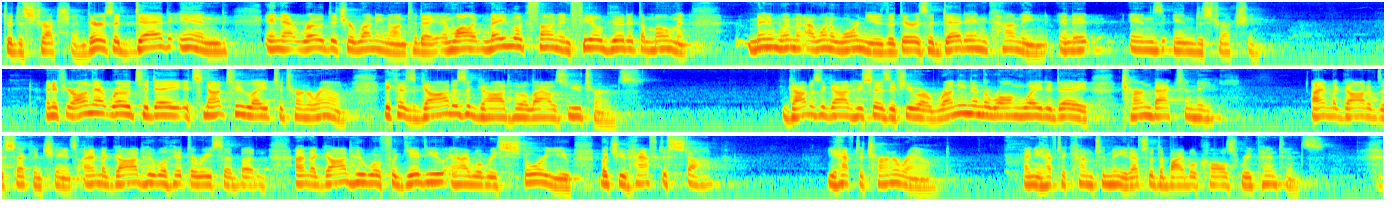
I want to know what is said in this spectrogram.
To destruction. There is a dead end in that road that you're running on today. And while it may look fun and feel good at the moment, men and women, I want to warn you that there is a dead end coming and it ends in destruction. And if you're on that road today, it's not too late to turn around because God is a God who allows U turns. God is a God who says, if you are running in the wrong way today, turn back to me. I am a God of the second chance. I am a God who will hit the reset button. I'm a God who will forgive you and I will restore you. But you have to stop. You have to turn around and you have to come to me. That's what the Bible calls repentance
